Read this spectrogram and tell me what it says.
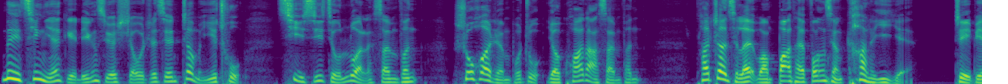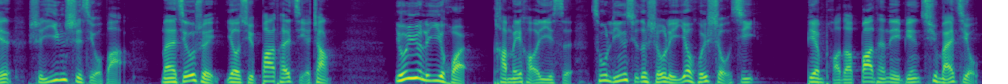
那青年给林雪手指尖这么一触，气息就乱了三分，说话忍不住要夸大三分。他站起来往吧台方向看了一眼，这边是英式酒吧，买酒水要去吧台结账。犹豫了一会儿，他没好意思从林雪的手里要回手机，便跑到吧台那边去买酒。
